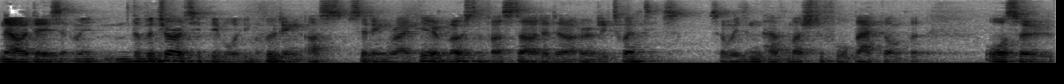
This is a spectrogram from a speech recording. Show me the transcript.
nowadays, I mean, the majority of people, including us sitting right here, most of us started in our early 20s, so we didn't have much to fall back on, but also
